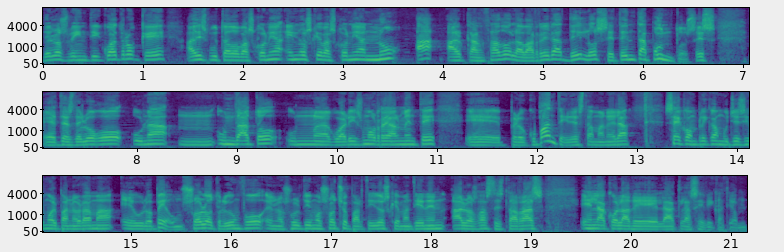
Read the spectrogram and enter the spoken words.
de los 24 que ha disputado Basconia, en los que Basconia no ha alcanzado la barrera de los 70 puntos. Es eh, desde luego una, mm, un dato, un guarismo realmente eh, preocupante y de esta manera se complica muchísimo el panorama europeo. Un solo triunfo en los últimos ocho partidos que mantienen a los Gastistarras en la cola de la clasificación.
